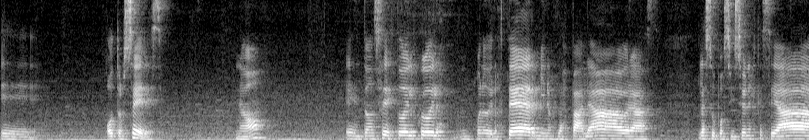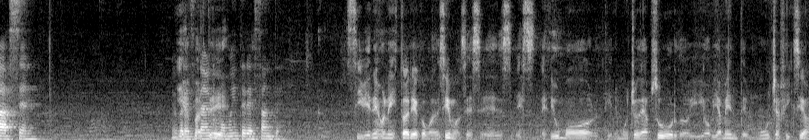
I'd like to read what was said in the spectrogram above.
eh, otros seres, ¿no? Entonces, todo el juego de los, bueno, de los términos, las palabras, las suposiciones que se hacen, me parece también como muy interesante. Si bien es una historia, como decimos, es, es, es, es, de humor, tiene mucho de absurdo y obviamente mucha ficción,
